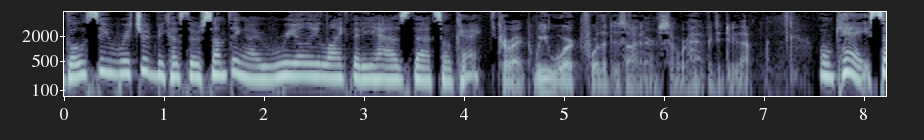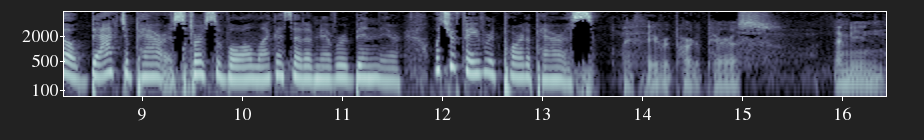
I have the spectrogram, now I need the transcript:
go see Richard because there's something I really like that he has, that's okay. Correct. We work for the designer, so we're happy to do that. Okay, so back to Paris. First of all, like I said, I've never been there. What's your favorite part of Paris? My favorite part of Paris. I mean,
